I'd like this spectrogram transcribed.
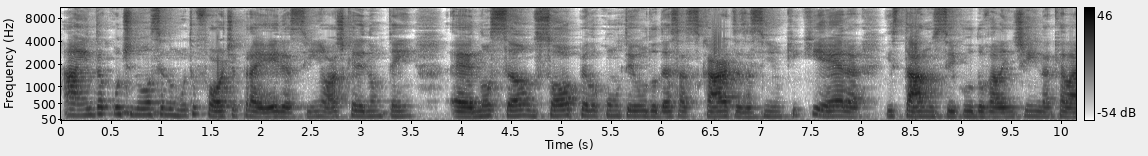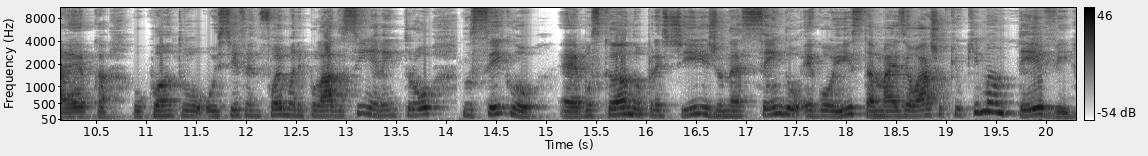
ainda continuam sendo muito forte para ele, assim. Eu acho que ele não tem é, noção só pelo conteúdo dessas cartas, assim, o que que era estar no ciclo do Valentim naquela época, o quanto o Stephen foi manipulado. Sim, ele entrou no ciclo é, buscando prestígio, né, sendo egoísta, mas eu acho que o que manteve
